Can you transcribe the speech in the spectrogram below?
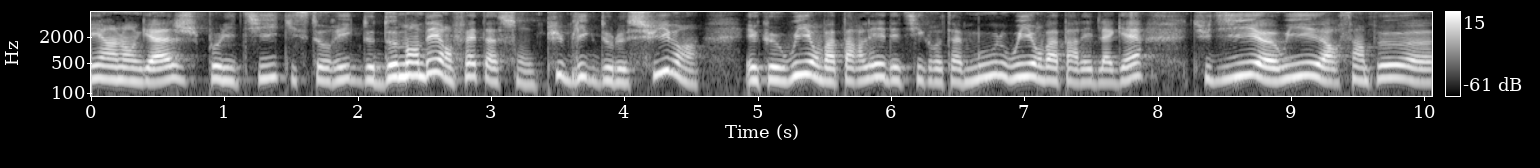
et un langage politique, historique, de demander en fait à son public de le suivre et que oui, on va parler des tigres tamouls, oui, on va parler de la guerre. Tu dis euh, oui, alors c'est un peu euh,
